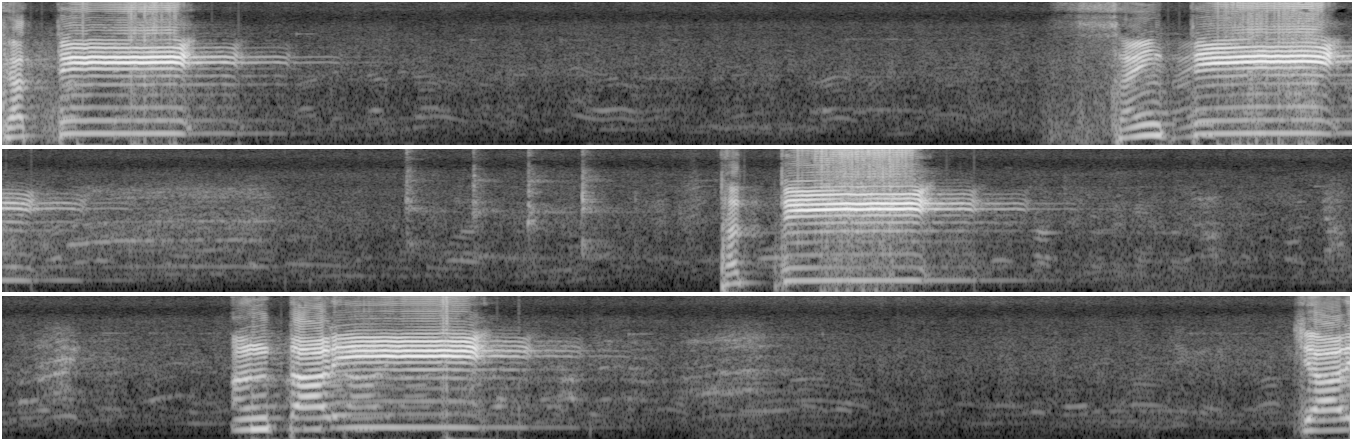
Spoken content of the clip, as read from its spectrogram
छत्ती। सैती। थत्ती 39 40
